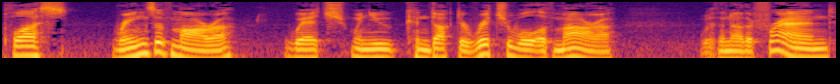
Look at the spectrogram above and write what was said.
plus rings of Mara, which when you conduct a ritual of Mara with another friend,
